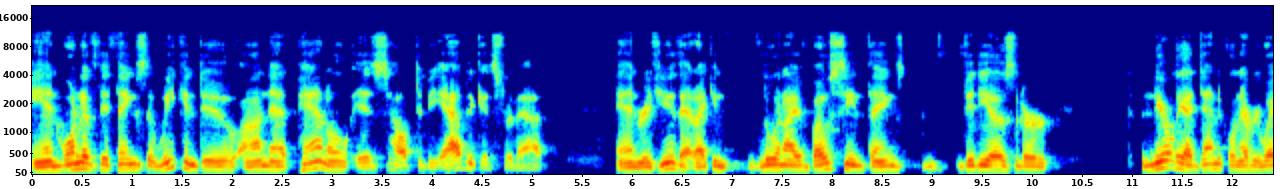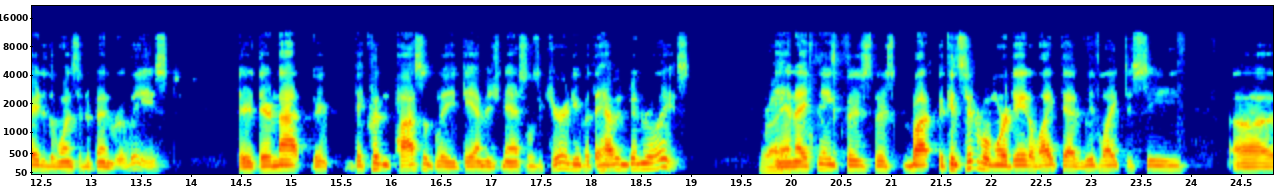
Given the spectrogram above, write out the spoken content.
And one of the things that we can do on that panel is help to be advocates for that and review that. I can, Lou and I have both seen things, videos that are nearly identical in every way to the ones that have been released. They're, they're not, they're, they couldn't possibly damage national security, but they haven't been released. Right. And I think there's there's a considerable more data like that. We'd like to see uh,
